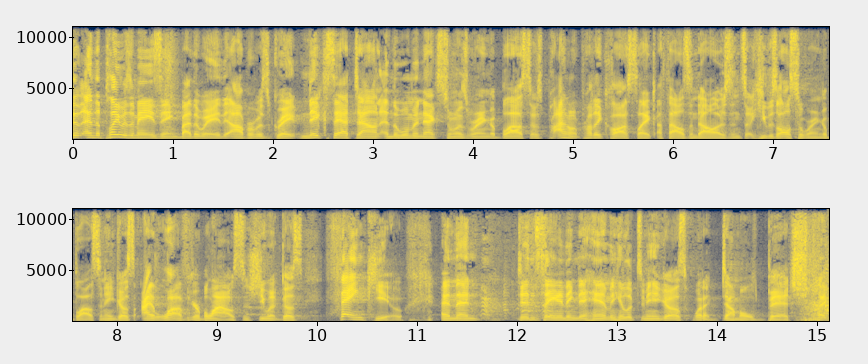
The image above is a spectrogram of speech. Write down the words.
the, and the play was amazing, by the way. The opera was great. Nick sat down, and the woman next to him was wearing a blouse that was, I don't know, probably cost like $1,000. And so he was also wearing a blouse. And he goes, I love your blouse. And she went, goes, thank you. And then didn't say anything to him. And he looked at me and he goes, what a dumb old bitch. Like,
